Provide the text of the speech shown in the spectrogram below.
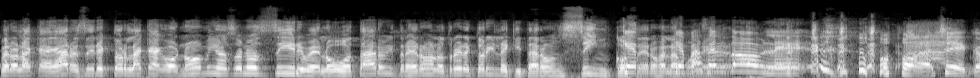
Pero la cagaron, ese director la cagó. No, mijo, eso no sirve. Lo votaron y trajeron al otro director y le quitaron cinco que, ceros a la que moneda. pase el doble. Joda, chico.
